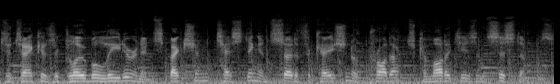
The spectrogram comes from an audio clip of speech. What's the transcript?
Intertek is a global leader in inspection, testing and certification of products, commodities and systems.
